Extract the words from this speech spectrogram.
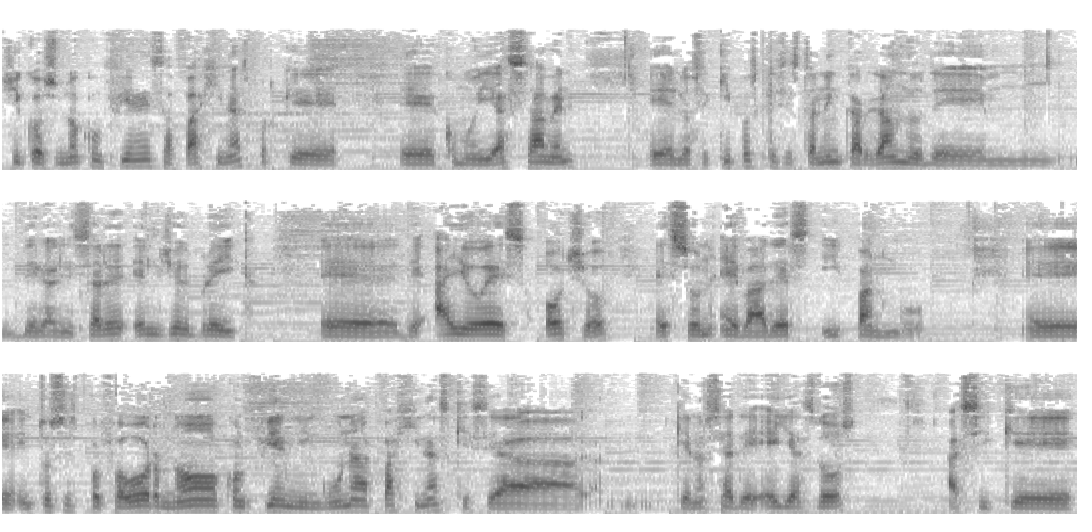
Chicos, no confíen en esas páginas porque, como ya saben, los equipos que se están encargando de, mm, de realizar el jailbreak de iOS 8 son Evaders y Pangu. Eh, entonces, por favor, no confíen en ninguna página que, sea, que no sea de ellas dos. Así que,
